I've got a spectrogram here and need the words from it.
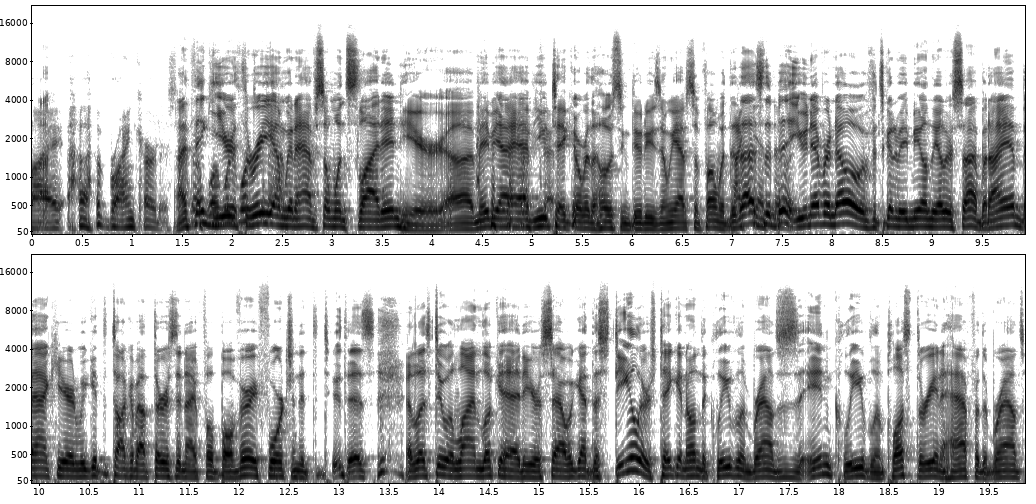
by uh, Bryan Curtis. I think what, year three, I'm going to have someone slide in here. Uh, maybe I have you take over the hosting duties and we have some fun with it. That's the bit. It. You never know if it's going to be me on the other side, but I am back here and we get to talk about Thursday night football. Very fortunate to do this. And let's do a line look ahead here, Sal. We got the Steelers taking on the Cleveland Browns. This is in Cleveland, plus three and a half for the Browns.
